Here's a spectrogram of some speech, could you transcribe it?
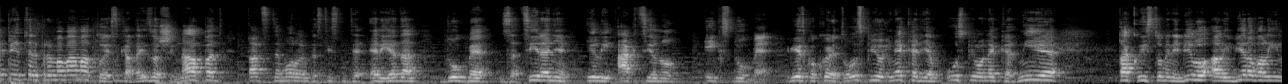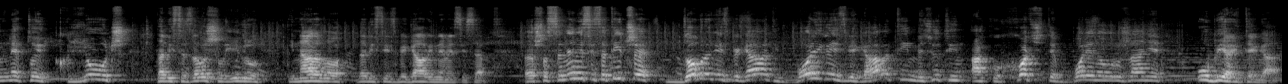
neprijatelj prema vama, to jest kada izvrši napad, tad ste morali da stisnete R1 dugme za ciranje ili akcijno X dugme. Rijetko ko je to uspio i nekad je uspjelo, nekad nije. Tako isto meni bilo, ali vjerovali ili ne, to je ključ da biste završili igru i naravno da biste izbjegavali Nemesisa. Što se Nemesisa tiče, dobro ga izbjegavati, bolje ga izbjegavati, međutim, ako hoćete bolje naoružanje, ubijajte ga.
